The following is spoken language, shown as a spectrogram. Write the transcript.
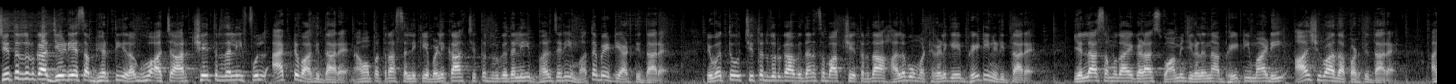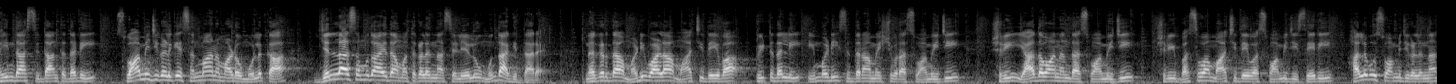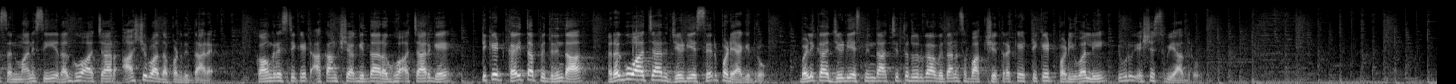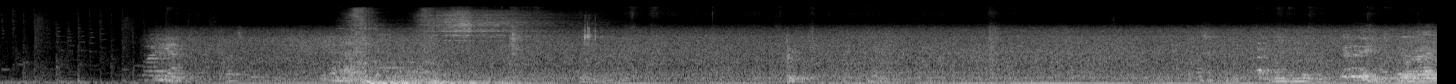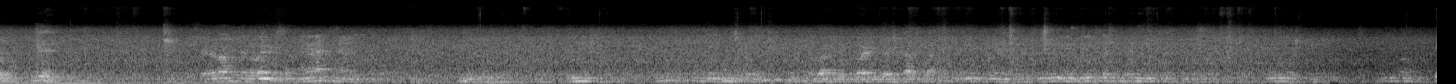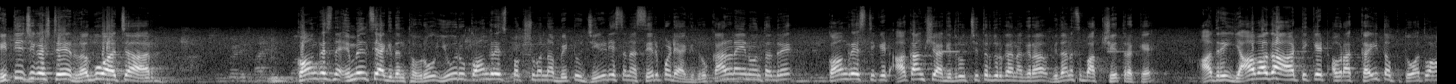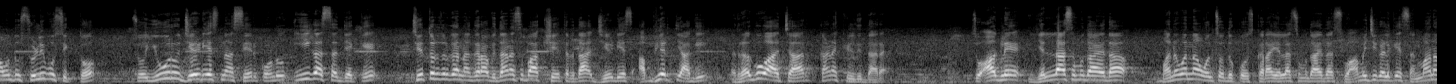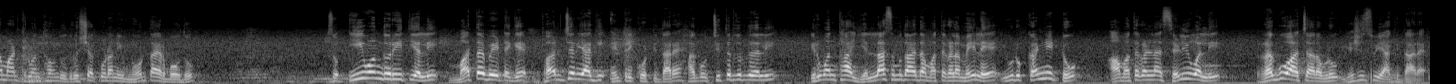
Chitradurga JDS ಅಭ್ಯರ್ಥಿ ರಘು ಆಚಾರ್ ಕ್ಷೇತ್ರದಲ್ಲಿ full active ಆಗಿದ್ದಾರೆ. ನಾಮಪತ್ರ ಸಲ್ಲಿಕೆ ಬಳಿಕ ಚಿತ್ರದುರ್ಗದಲ್ಲಿ ಭರ್ಜರಿ ಮತ ಭೇಟಿಯಾಡ್ತಿದ್ದಾರೆ ಇವತ್ತು ಚಿತ್ರದುರ್ಗ ವಿಧಾನಸಭಾ ಕ್ಷೇತ್ರದ ಹಲವು ಮಠಗಳಿಗೆ ಭೇಟಿ ನೀಡಿದ್ದಾರೆ. ಎಲ್ಲ ಸಮುದಾಯಗಳ ಸ್ವಾಮೀಜಿಗಳನ್ನು ಭೇಟಿ ಮಾಡಿ ಆಶೀರ್ವಾದ ಪಡೆದಿದ್ದಾರೆ. ಅಹಿಂದ ಸಿದ್ಧಾಂತದಡಿ ಸ್ವಾಮೀಜಿಗಳಿಗೆ ಸನ್ಮಾನ ಮಾಡುವ ಮೂಲಕ ಎಲ್ಲ ಸಮುದಾಯದ ಮತಗಳನ್ನು ಸೆಳೆಯಲು ಮುಂದಾಗಿದ್ದಾರೆ. ನಗರದ ಮಡಿವಾಳ ಮಾಚಿದೇವ ಪೀಠದಲ್ಲಿ ಇಮ್ಮಡಿ ಸಿದ್ದರಾಮೇಶ್ವರ ಸ್ವಾಮೀಜಿ, ಶ್ರೀ ಯಾದವಾನಂದ ಸ್ವಾಮೀಜಿ, ಶ್ರೀ ಬಸವ ಮಾಚಿದೇವ ಸ್ವಾಮೀಜಿ ಸೇರಿ ಹಲವು ಸ್ವಾಮೀಜಿಗಳನ್ನು ಸನ್ಮಾನಿಸಿ ರಘು ಆಚಾರ್ ಆಶೀರ್ವಾದ ಪಡೆದಿದ್ದಾರೆ. ಕಾಂಗ್ರೆಸ್ ಟಿಕೆಟ್ ಆಕಾಂಕ್ಷಿಯಾಗಿದ್ದ ರಘು ಆಚಾರ್ಗೆ ಟಿಕೆಟ್ ಕೈತಪ್ಪಿದ್ರಿಂದ ರಘು ಆಚಾರ್ ಜೆಡಿಎಸ್ ಸೇರ್ಪಡೆಯಾಗಿದ್ದರು ಬಳಿಕ ಜೆಡಿಎಸ್ನಿಂದ ಚಿತ್ರದುರ್ಗ ವಿಧಾನಸಭಾ ಕ್ಷೇತ್ರಕ್ಕೆ ಟಿಕೆಟ್ ಪಡೆಯುವಲ್ಲಿ ಇವರು ಯಶಸ್ವಿಯಾದರು. ಇತ್ತೀಚೆಗಷ್ಟೇ ರಘು ಆಚಾರ್ ಕಾಂಗ್ರೆಸ್ನ ಎಂ ಎಲ್ ಸಿ ಆಗಿದ್ದಂಥವ್ರು. ಇವರು ಕಾಂಗ್ರೆಸ್ ಪಕ್ಷವನ್ನ ಬಿಟ್ಟು ಜೆ ಡಿ ಎಸ್ ಅನ್ನ ಸೇರ್ಪಡೆ ಆಗಿದ್ರು ಕಾರಣ ಏನು ಅಂತಂದ್ರೆ ಕಾಂಗ್ರೆಸ್ ಟಿಕೆಟ್ ಆಕಾಂಕ್ಷಿ ಆಗಿದ್ರು ಚಿತ್ರದುರ್ಗ ನಗರ ವಿಧಾನಸಭಾ ಕ್ಷೇತ್ರಕ್ಕೆ. ಆದರೆ ಯಾವಾಗ ಆ ಟಿಕೆಟ್ ಅವರ ಕೈ ತಪ್ಪಿತೋ ಅಥವಾ ಆ ಒಂದು ಸುಳಿವು ಸಿಕ್ತೋ, ಸೊ ಇವರು ಜೆ ಡಿ ಎಸ್ನ ಸೇರಿಕೊಂಡು ಈಗ ಸದ್ಯಕ್ಕೆ ಚಿತ್ರದುರ್ಗ ನಗರ ವಿಧಾನಸಭಾ ಕ್ಷೇತ್ರದ ಜೆ ಡಿ ಎಸ್ ಅಭ್ಯರ್ಥಿಯಾಗಿ ರಘು ಆಚಾರ್ ಕಣಕ್ಕಿಳಿದಿದ್ದಾರೆ. ಸೊ ಆಗಲೇ ಎಲ್ಲ ಸಮುದಾಯದ ಮನವನ್ನು ಒಲಿಸೋದಕ್ಕೋಸ್ಕರ ಎಲ್ಲ ಸಮುದಾಯದ ಸ್ವಾಮೀಜಿಗಳಿಗೆ ಸನ್ಮಾನ ಮಾಡ್ತಿರುವಂಥ ಒಂದು ದೃಶ್ಯ ಕೂಡ ನೀವು ನೋಡ್ತಾ ಇರ್ಬೋದು. ಸೊ ಈ ಒಂದು ರೀತಿಯಲ್ಲಿ ಮತಬೇಟೆಗೆ ಭರ್ಜರಿಯಾಗಿ ಎಂಟ್ರಿ ಕೊಟ್ಟಿದ್ದಾರೆ. ಹಾಗೂ ಚಿತ್ರದುರ್ಗದಲ್ಲಿ ಇರುವಂತಹ ಎಲ್ಲ ಸಮುದಾಯದ ಮತಗಳ ಮೇಲೆ ಇವರು ಕಣ್ಣಿಟ್ಟು ಆ ಮತಗಳನ್ನ ಸೆಳೆಯುವಲ್ಲಿ ರಘು ಆಚಾರ್ ಅವರು ಯಶಸ್ವಿಯಾಗಿದ್ದಾರೆ.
